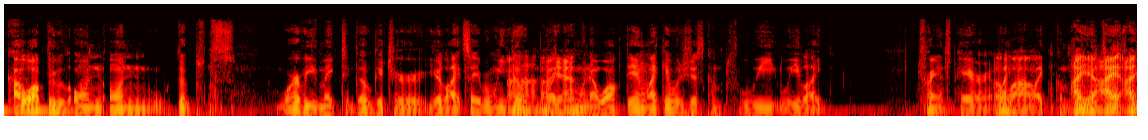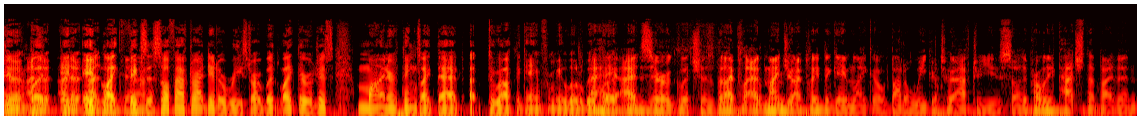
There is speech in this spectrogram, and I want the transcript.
stuck. I walked through on on the wherever you make to go get your your lightsaber when you Uh-huh. go Oh, yeah? when I walked in like it was just completely like transparent Oh, like wow. like I- completely yeah, I- I did- transparent I but did- I it, did- it I- like yeah. fixed itself after I did a restart but like there were just minor things like that uh, throughout the game for me a little bit I, but I had zero glitches, but I play, mind you, I played the game like about a week or two after you, so they probably patched that by then.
